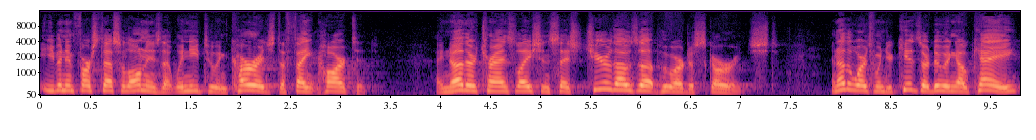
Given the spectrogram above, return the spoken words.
even in 1 Thessalonians, that we need to encourage the faint hearted. Another translation says, cheer those up who are discouraged. In other words, when your kids are doing okay,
